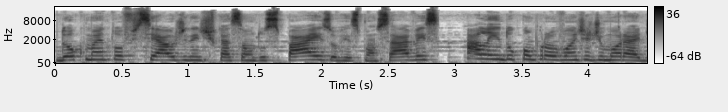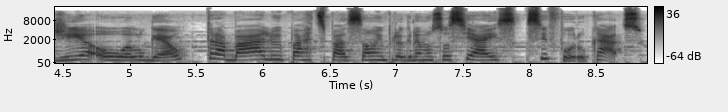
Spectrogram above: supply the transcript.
documento oficial de identificação dos pais ou responsáveis, além do comprovante de moradia ou aluguel, trabalho e participação em programas sociais, se for o caso.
